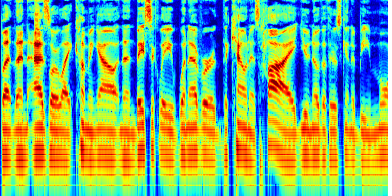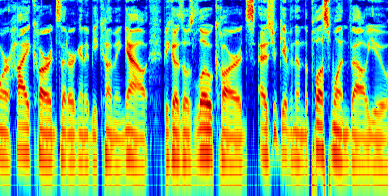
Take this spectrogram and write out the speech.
But then as they're like coming out and then basically whenever the count is high, you know that there's going to be more high cards that are going to be coming out because those low cards as you're giving them the plus 1 value,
